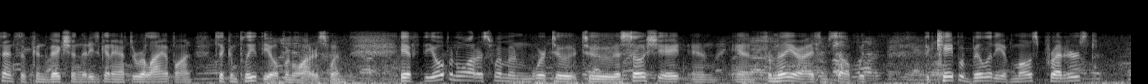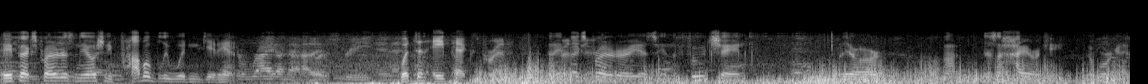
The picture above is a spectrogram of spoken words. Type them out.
sense of conviction that he's going to have to rely upon to complete the open water swim. If the open water swimmer were to, to associate and, and familiarize himself with the capability of most predators, apex predators in the ocean, he probably wouldn't get in. What's an apex predator? An apex predator is in the food chain. There are uh, there's a hierarchy of organisms.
